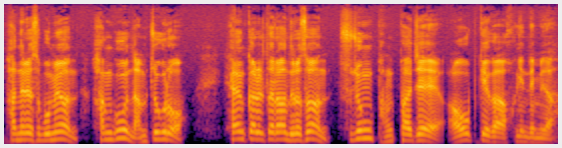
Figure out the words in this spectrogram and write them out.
하늘에서 보면 항구 남쪽으로 해안가를 따라 늘어선 수중 방파제 9개가 확인됩니다.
